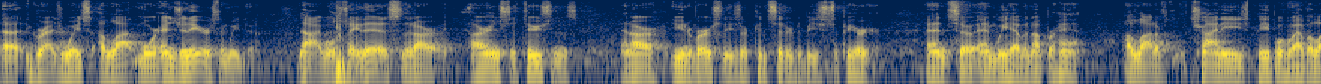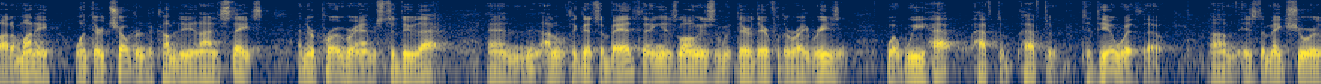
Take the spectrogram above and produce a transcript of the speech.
uh, graduates a lot more engineers than we do. Now, I will say this, that our, our institutions and our universities are considered to be superior. And so, and we have an upper hand. A lot of Chinese people who have a lot of money want their children to come to the United States, and there are programs to do that. And I don't think that's a bad thing as long as they're there for the right reason. What we ha have to have to, to deal with, though, um, is to make sure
